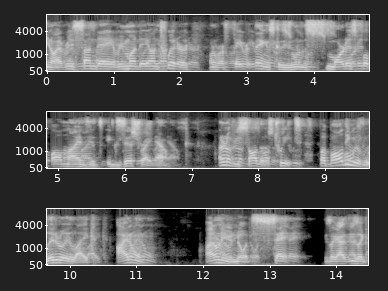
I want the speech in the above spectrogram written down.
you know every Sunday, every Monday on Twitter. One of our favorite things because he's one of the smartest football minds that exists right now. I don't know if you saw those tweets, but Baldy was literally like, "I don't, I don't even know what to say." He's like, I, "He's like,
